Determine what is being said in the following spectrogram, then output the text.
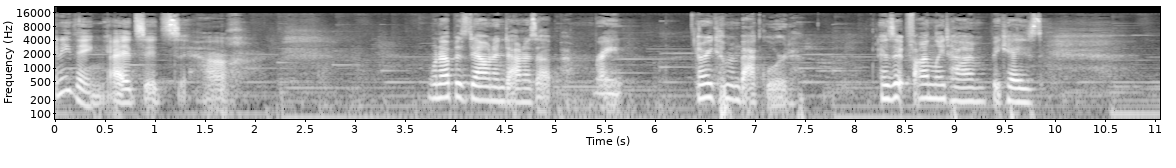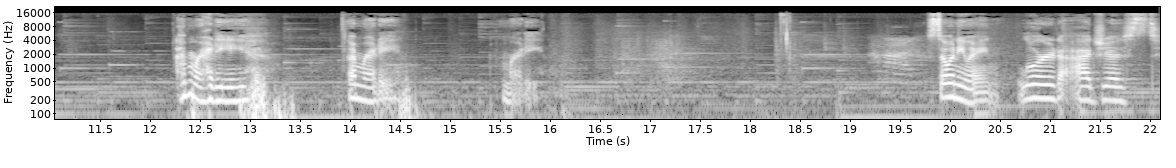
anything. It's it's uh, when up is down and down is up, right? Are you coming back, Lord? Is it finally time? Because I'm ready. I'm ready. I'm ready. So, anyway, Lord, I just,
